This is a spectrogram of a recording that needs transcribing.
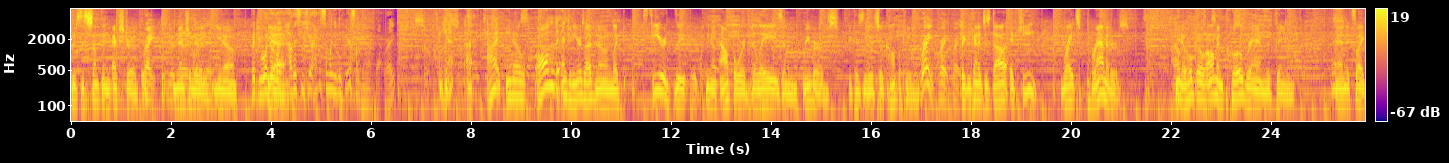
there's this something extra, Right. You're there, there dimensionally, you know. but you wonder Yeah. like how does he hear? How does someone even hear something like that, right? Yeah, I, I, you know, all of the engineers I've known like feared the, you know, outboard delays and reverbs because they're so complicated. Right, right, right. Like you kind of just dial it. He writes parameters. You know, he'll go home and program the thing, and it's like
